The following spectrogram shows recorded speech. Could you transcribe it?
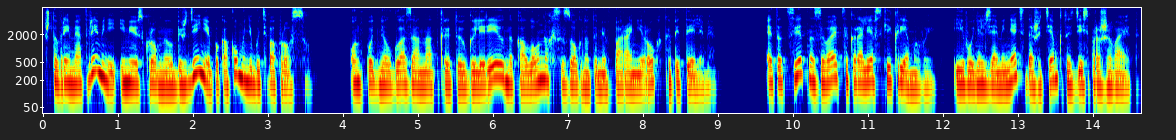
что время от времени имею скромное убеждение по какому-нибудь вопросу. Он поднял глаза на открытую галерею на колоннах с изогнутыми в бараний рог капителями. Этот цвет называется королевский кремовый, и его нельзя менять даже тем, кто здесь проживает.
